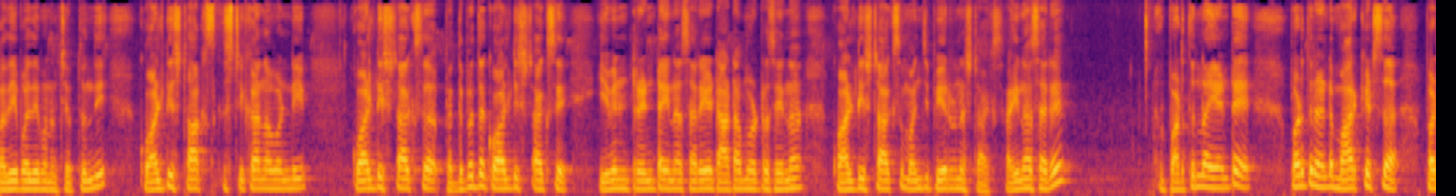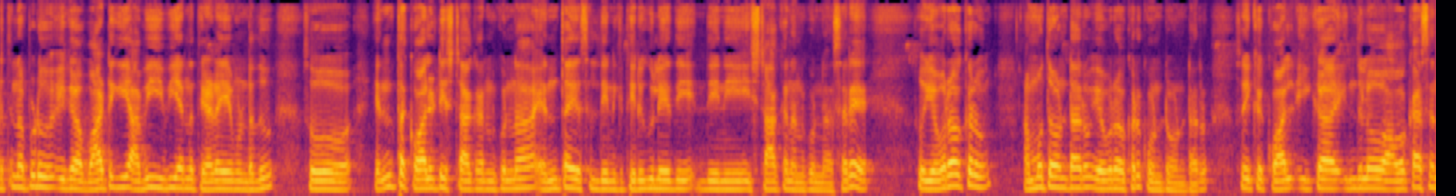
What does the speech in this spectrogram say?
పదే పదే మనం చెప్తుంది. క్వాలిటీ స్టాక్స్కి స్టిక్ అనవ్వండి అవ్వండి. క్వాలిటీ స్టాక్స్ పెద్ద పెద్ద క్వాలిటీ స్టాక్సే ఈవెన్ ట్రెంట్ అయినా సరే టాటా మోటార్స్ అయినా క్వాలిటీ స్టాక్స్ మంచి పేరున్న స్టాక్స్ అయినా సరే పడుతున్నాయి అంటే పడుతున్నాయి అంటే మార్కెట్స్ పడుతున్నప్పుడు ఇక వాటికి అవి ఇవి అన్న తేడా ఏముండదు సో ఎంత క్వాలిటీ స్టాక్ అనుకున్నా ఎంత అసలు దీనికి తిరుగులేది దీని స్టాక్ అని అనుకున్నా సరే సో ఎవరో ఒకరు అమ్ముతూ ఉంటారు ఎవరో ఒకరు కొంటూ ఉంటారు. సో ఇక క్వాలి ఇక ఇందులో అవకాశం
